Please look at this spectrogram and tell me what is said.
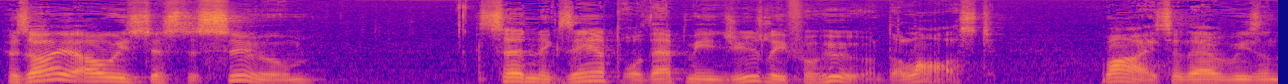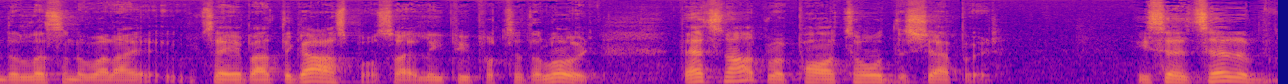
Because I always just assume, set an example, that means usually for who? The lost. Why? So they have reason to listen to what I say about the gospel. So I lead people to the Lord. That's not what Paul told the shepherd. He said, set an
